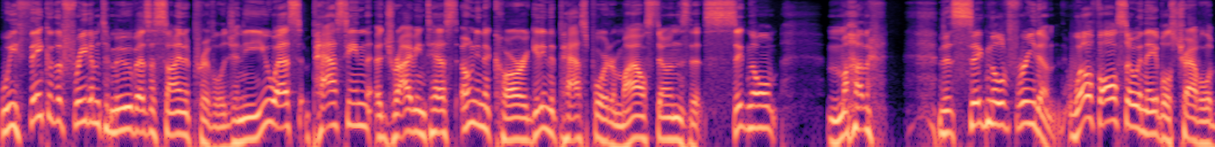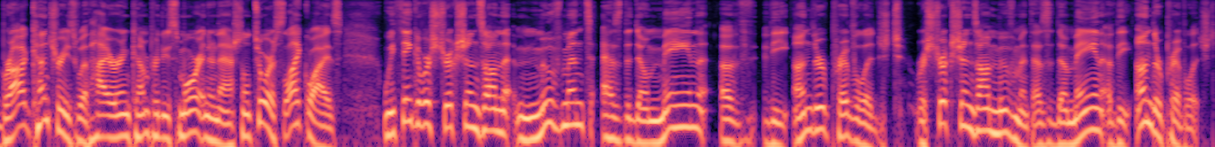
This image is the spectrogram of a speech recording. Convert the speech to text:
We think of the freedom to move as a sign of privilege. In the U.S., passing a driving test, owning a car, getting the passport are milestones that signal modern. That signal freedom. Wealth also enables travel abroad. Countries with higher income produce more international tourists. Likewise, we think of restrictions on movement as the domain of the underprivileged. Restrictions on movement as the domain of the underprivileged,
